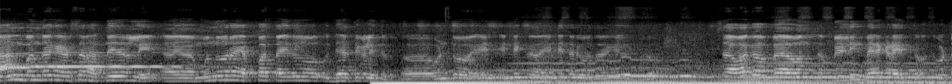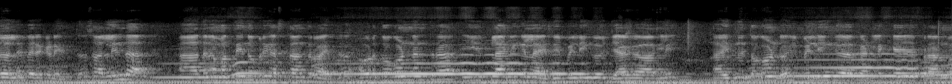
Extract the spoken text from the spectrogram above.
ನಾನು ಬಂದಾಗ ಎರಡು ಸಾವಿರದ ಹದಿನೈದರಲ್ಲಿ ಮುನ್ನೂರ ಎಪ್ಪತ್ತೈದು ವಿದ್ಯಾರ್ಥಿಗಳಿದ್ದರು ಟು ಎಂಟನೇ ಎಂಟನೇ ತರಗತಿವರೆಗೆ ಇದ್ದರು ಸೊ ಅವಾಗ ಒಂದು ಬಿಲ್ಡಿಂಗ್ ಬೇರೆ ಕಡೆ ಇತ್ತು. ಒಡ್ಡಲ್ಲೇ ಬೇರೆ ಕಡೆ ಇತ್ತು. ಸೊ ಅಲ್ಲಿಂದ ಅದನ್ನು ಮತ್ತೆ ಇನ್ನೊಬ್ಬರಿಗೆ ಹಸ್ತಾಂತರವಾಯಿತು. ಅವರು ತೊಗೊಂಡ ನಂತರ ಈ ಪ್ಲಾನಿಂಗ್ ಎಲ್ಲ ಆಯಿತು. ಈ ಬಿಲ್ಡಿಂಗು ಜಾಗ ಆಗಲಿ ಇದನ್ನ ತಗೊಂಡು ಈ ಬಿಲ್ಡಿಂಗ್ ಕಟ್ಟಲಿಕ್ಕೆ ಪ್ರಾರಂಭ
